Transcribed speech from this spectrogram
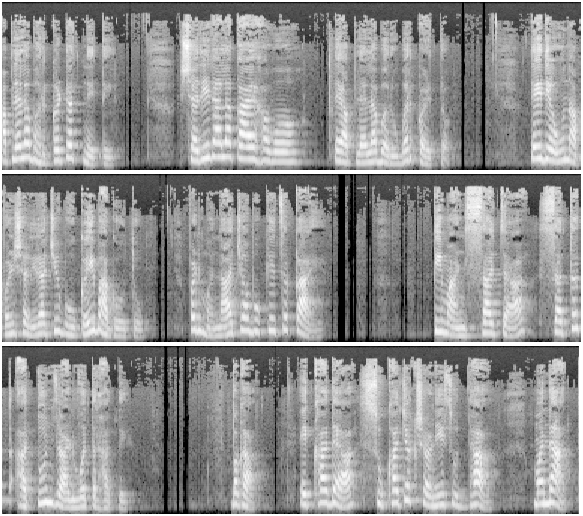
आपल्याला भरकटत नेते. शरीराला काय हवं ते आपल्याला बरोबर कळतं. ते देऊन आपण शरीराची भूकही भागवतो. पण मनाच्या भूकेचं काय? ती माणसाच्या सतत आतून जाणवत राहते. बघा एखाद्या सुखाच्या क्षणीसुद्धा मनात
